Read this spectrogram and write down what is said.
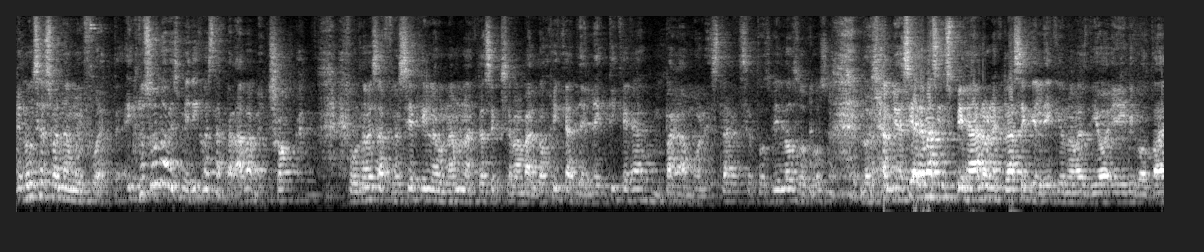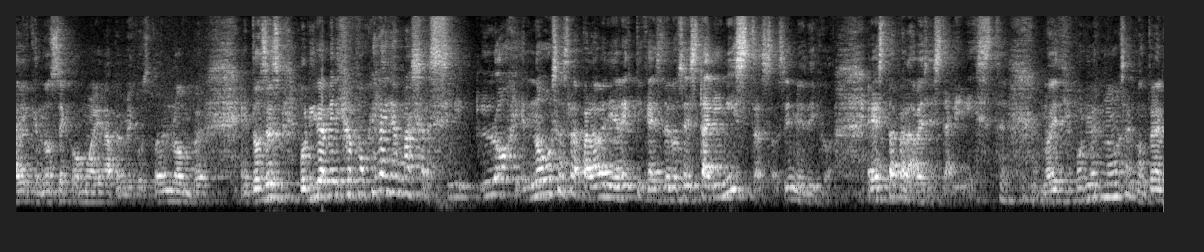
Renuncia suena muy fuerte. Incluso una vez me dijo esta palabra, me choca. Una vez ofrecí aquí en la UNAM una clase que se llamaba Lógica Dialéctica para molestar a ciertos filósofos. Lo llamé así, además inspiraron una clase que leí que una vez dio Eddie Gotay, que no sé cómo era, pero me gustó el nombre. Entonces Bolívar me dijo, ¿por qué la llamas así? Lógica, no usas la palabra dialéctica, es de los estalinistas, así me dijo. Esta palabra es estalinista. No, y dije, Bolívar, no vamos a encontrar.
